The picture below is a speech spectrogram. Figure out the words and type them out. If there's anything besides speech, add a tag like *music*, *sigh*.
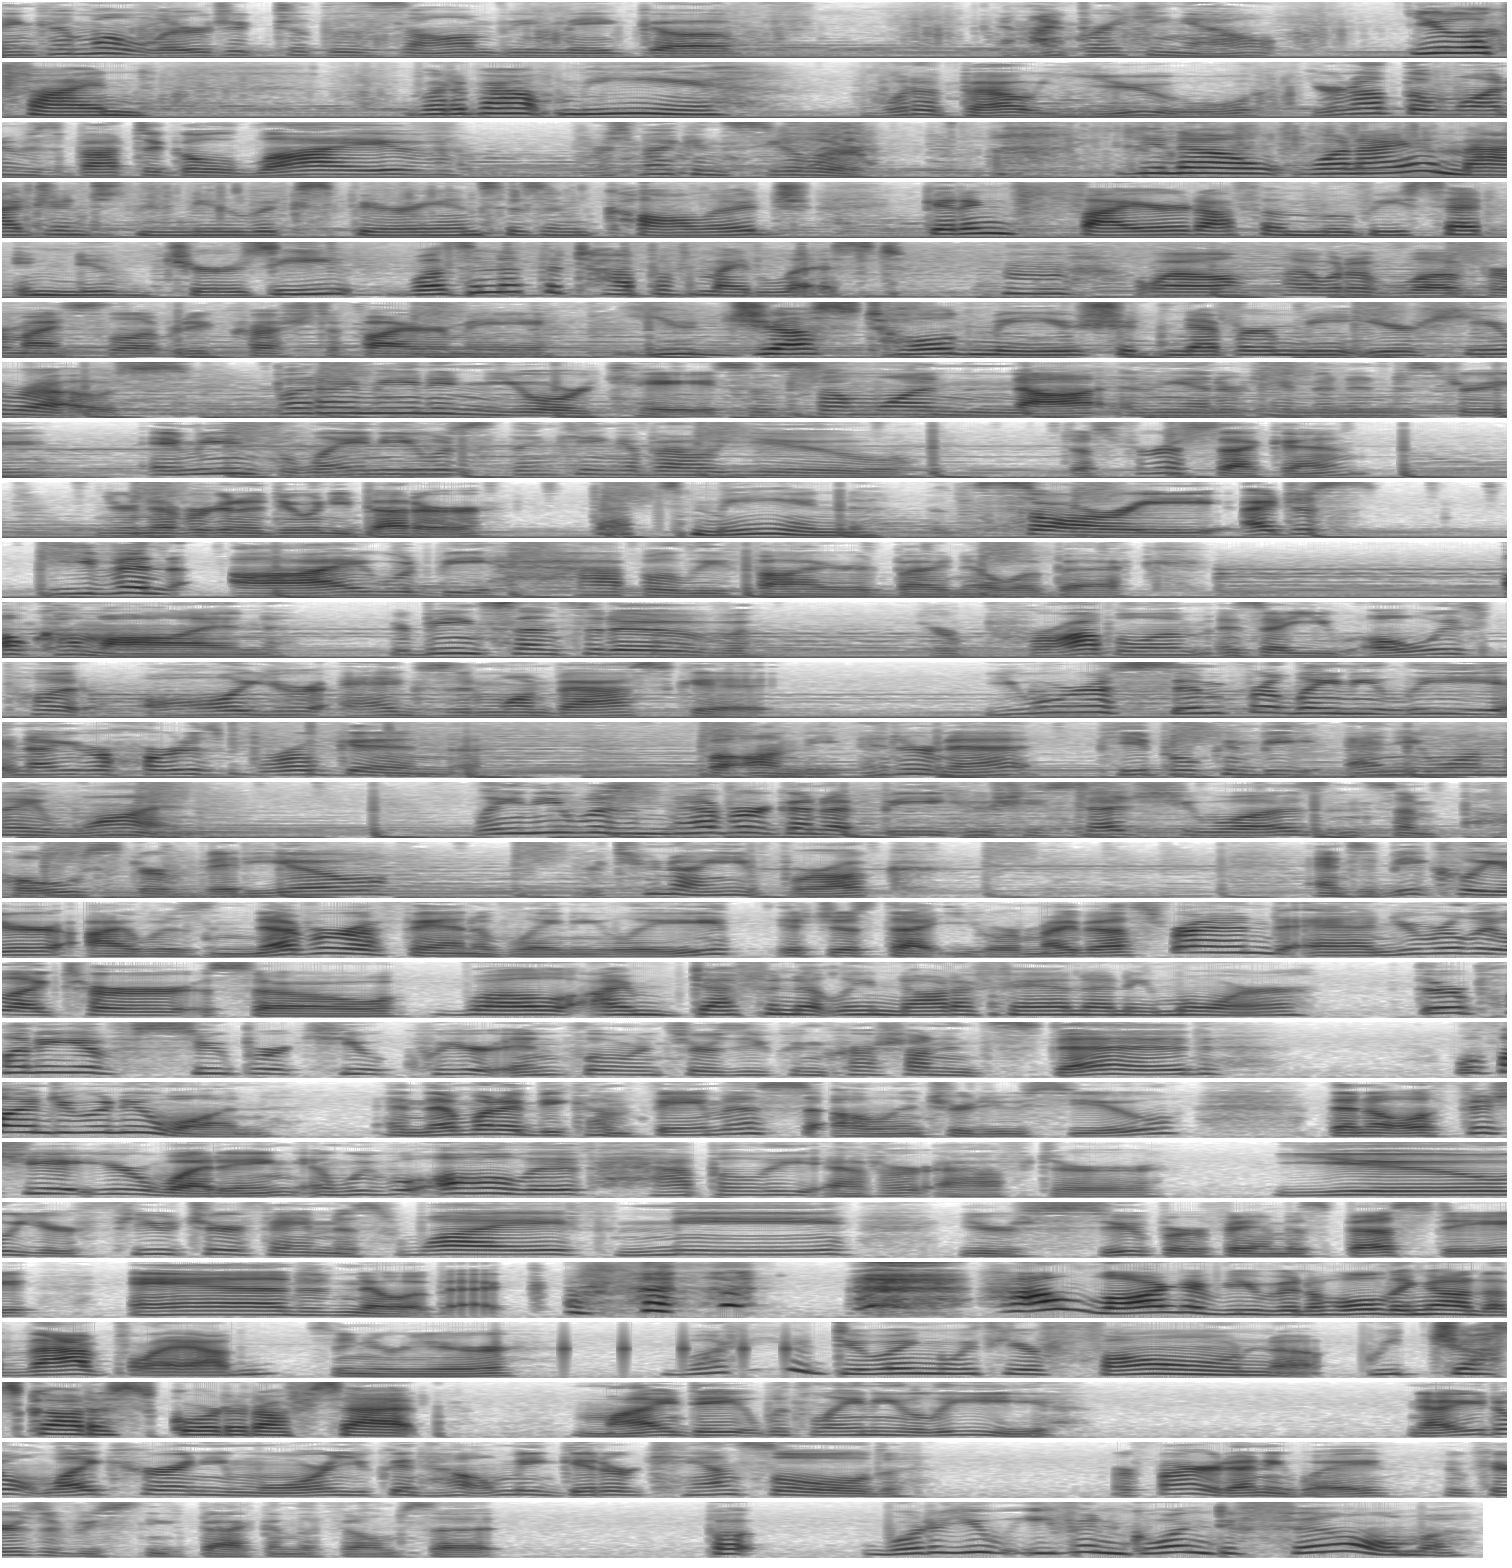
think I'm allergic to the zombie makeup. Am I breaking out? You look fine. What about me? What about you? You're not the one who's about to go live. Where's my concealer? You know, when I imagined new experiences in college, getting fired off a movie set in New Jersey wasn't at the top of my list. Hmm, well, I would have loved for my celebrity crush to fire me. You just told me you should never meet your heroes. But I mean, in your case, as someone not in the entertainment industry, it means Lainey was thinking about you. Just for a second. You're never gonna do any better. That's mean. Sorry, I just. Even I would be happily fired by Noah Beck. Oh, come on. You're being sensitive. Your problem is that you always put all your eggs in one basket. You were a sim for Lainey Lee, and now your heart is broken. But on the internet, people can be anyone they want. Lainey was never gonna be who she said she was in some post or video. You're too naive, Brooke. And to be clear, I was never a fan of Lainey Lee. It's just that you're my best friend and you really liked her, so. Well, I'm definitely not a fan anymore. There are plenty of super cute queer influencers you can crush on instead. We'll find you a new one. And then when I become famous, I'll introduce you. Then I'll officiate your wedding, and we will all live happily ever after. You, your future famous wife, me, your super famous bestie, and Noah Beck. *laughs* How long have you been holding on to that plan? Senior year. What are you doing with your phone? We just got escorted off set. My date with Lainey Lee. Now you don't like her anymore, you can help me get her canceled. Or fired anyway. Who cares if you sneak back in the film set? But what are you even going to film?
